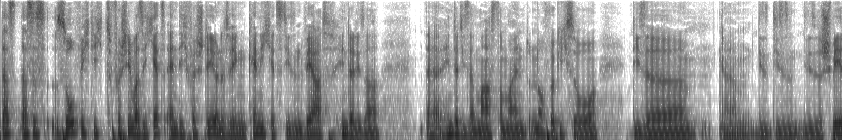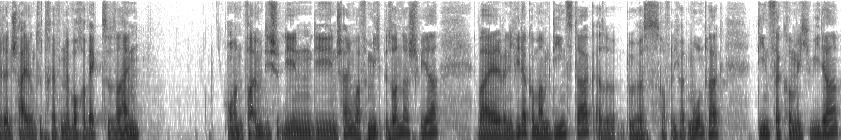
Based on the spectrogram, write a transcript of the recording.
das, das ist so wichtig zu verstehen, was ich jetzt endlich verstehe und deswegen kenne ich jetzt diesen Wert hinter dieser, äh, hinter dieser Mastermind und auch wirklich so diese, ähm, diese, diese, diese schwere Entscheidung zu treffen, eine Woche weg zu sein. Und vor allem die, die, die Entscheidung war für mich besonders schwer, weil wenn ich wiederkomme am Dienstag, also du hörst es hoffentlich heute Montag, Dienstag komme ich wieder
